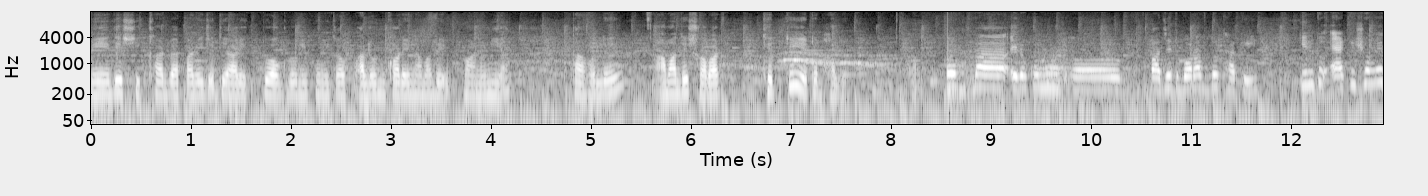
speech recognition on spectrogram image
মেয়েদের শিক্ষার ব্যাপারে যদি আরেকটু অগ্রণী ভূমিকা পালন করেন আমাদের মাননীয়া, তাহলে আমাদের সবার ক্ষেত্রেই এটা ভালো। বা এরকম বাজেট বরাদ্দ থাকেই কিন্তু একই সঙ্গে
